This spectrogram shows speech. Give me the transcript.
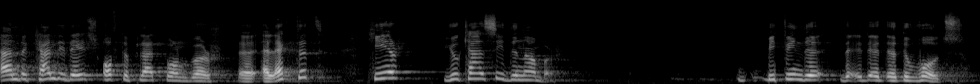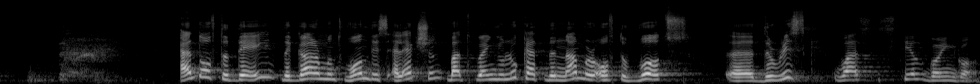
and the candidates of the platform were uh, elected. Here you can see the number between the, the, the, the, votes. End of the day, the government won this election, but when you look at the number of the votes, uh, the risk was still going on.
